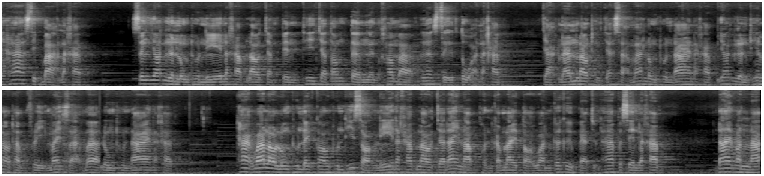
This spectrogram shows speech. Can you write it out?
750 บาทนะครับ ซึ่งยอดเงินลงทุนนี้นะครับ เราจำเป็นที่จะต้องเติมเงินเข้ามาเพื่อซื้อตั๋วนะครับ จากนั้นเราถึงจะสามารถลงทุนได้นะครับ ยอดเงินที่เราทำฟรีไม่สามารถลงทุนได้นะครับถ้าว่าเราลงทุนในกองทุนที่ 2 นี้นะครับ เราจะได้รับผลกำไรต่อวันก็คือ 8.5%นะครับ ได้วันละ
